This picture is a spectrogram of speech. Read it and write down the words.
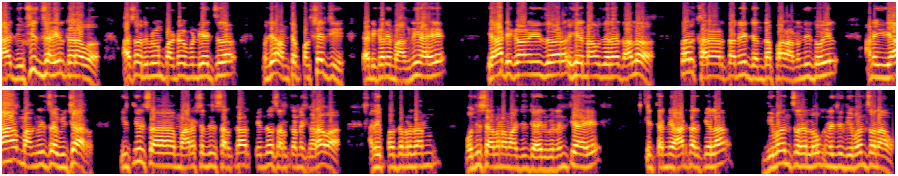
त्या दिवशीच जाहीर करावं असं रिपब्लिकन पार्टी ऑफ इंडियाचं म्हणजे आमच्या पक्षाची या ठिकाणी मागणी आहे. या ठिकाणी जर हे नाव देण्यात आलं तर खऱ्या अर्थाने जनता फार आनंदित होईल. आणि या मागणीचा विचार येथील महाराष्ट्रातील सरकार केंद्र सरकारने करावा. आणि पंतप्रधान मोदी साहेबांना माझी जाहीर विनंती आहे की त्यांनी आठ तारखेला दिवांचं लोकनेते दिवांचं नाव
